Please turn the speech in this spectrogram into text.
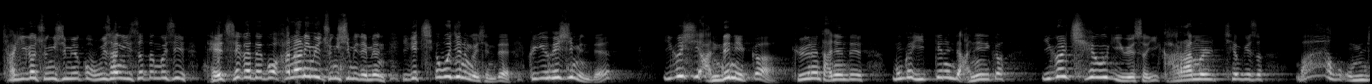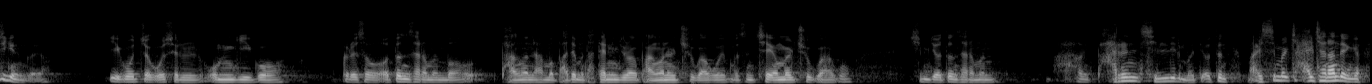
자기가 중심이었고 우상이 있었던 것이 대체가 되고 하나님이 중심이 되면 이게 채워지는 것인데 그게 회심인데 이것이 안 되니까 교회는 다녔는데 뭔가 있대는데 아니니까 이걸 채우기 위해서 이 가람을 채우기 위해서 막 움직이는 거예요. 이곳저곳을 옮기고 그래서 어떤 사람은 뭐 방언을 한번 받으면 다 되는 줄 알고 방언을 추구하고 무슨 체험을 추구하고 심지어 어떤 사람은 바른 진리를 뭐 어떤 말씀을 잘 전한다. 그러니까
